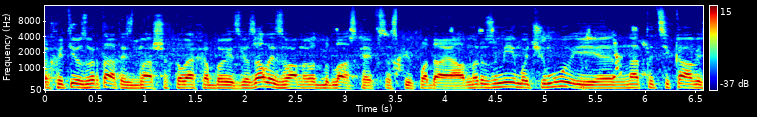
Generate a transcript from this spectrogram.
е, хотів звертатись до наших колег, аби зв'язались з вами. От, будь ласка, як все співпадає. А ми розуміємо, чому і надто цікаві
